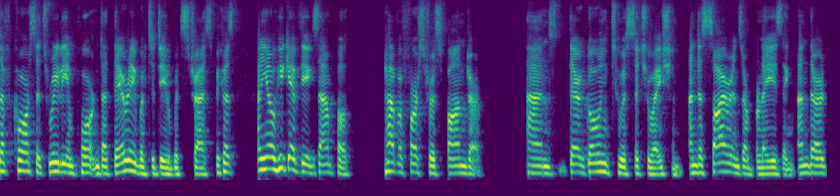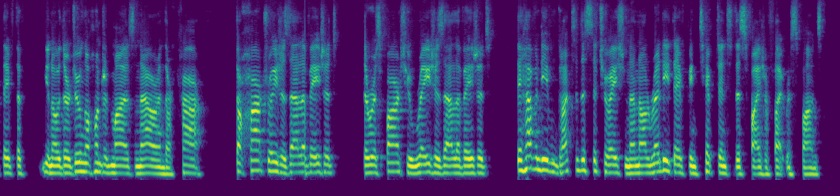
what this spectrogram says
of course it's really important that they're able to deal with stress because and you know he gave the example have a first responder and they're going to a situation and the sirens are blazing and they're they've the you know they're doing 100 miles an hour in their car. Their heart rate is elevated. The respiratory rate is elevated. They haven't even got to the situation and already they've been tipped into this fight or flight response.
